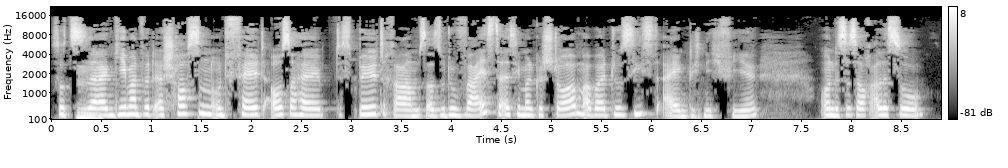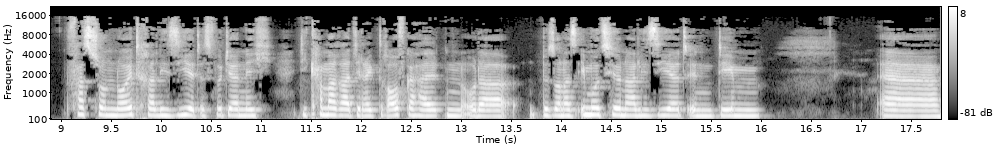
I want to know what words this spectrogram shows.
sozusagen, mhm. jemand wird erschossen und fällt außerhalb des Bildrahmens. Also du weißt, da ist jemand gestorben, aber du siehst eigentlich nicht viel. Und es ist auch alles so fast schon neutralisiert. Es wird ja nicht die Kamera direkt draufgehalten oder besonders emotionalisiert, in dem, äh,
